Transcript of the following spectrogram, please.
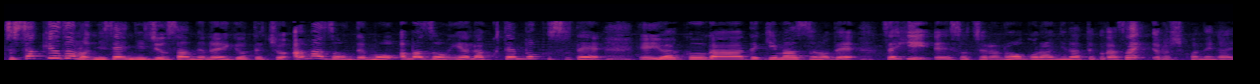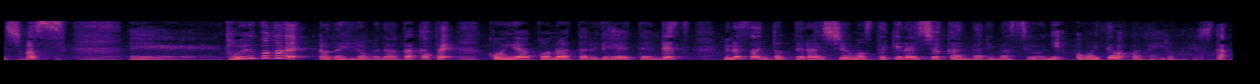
先ほどの2023年の営業手帳アマゾンでもアマゾンや楽天ボックスで、えー、予約ができますのでぜひ、えー、そちらの方ご覧になってください。よろしくお願いします、えーということで和田広めのアダカフェ今夜はこのたりで閉店です。皆さんにとって来週も素敵な1週間になりますように。お相手は和田博美でした。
